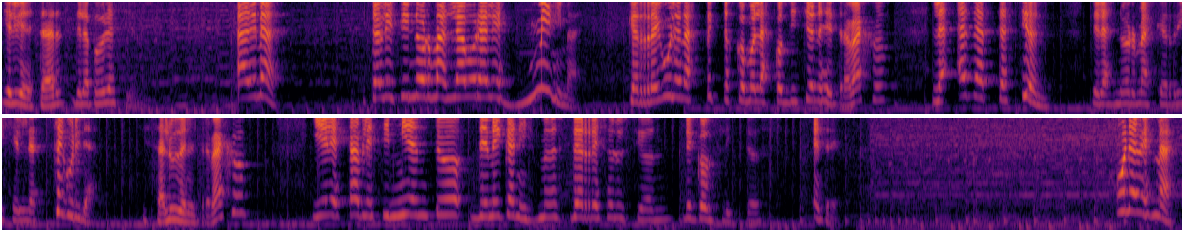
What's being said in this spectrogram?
y el bienestar de la población. Además, establece normas laborales mínimas que regulan aspectos como las condiciones de trabajo, la adaptación de las normas que rigen la seguridad y salud en el trabajo y el establecimiento de mecanismos de resolución de conflictos entre Una vez más,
